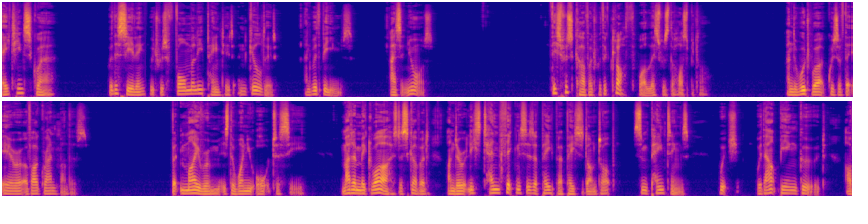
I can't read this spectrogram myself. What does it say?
18 square, with a ceiling which was formerly painted and gilded, and with beams, as in yours. This was covered with a cloth while this was the hospital, and the woodwork was of the era of our grandmothers. But my room is the one you ought to see. Madame Magloire has discovered, under at least ten thicknesses of paper pasted on top, some paintings which, without being good, are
